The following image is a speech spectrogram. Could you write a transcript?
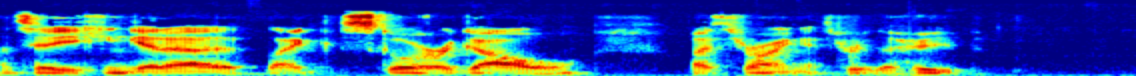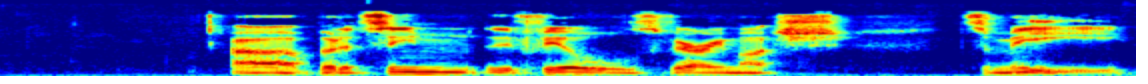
until you can get a like score a goal by throwing it through the hoop. Uh, but it seems it feels very much to me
